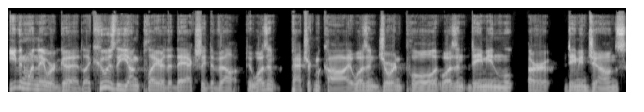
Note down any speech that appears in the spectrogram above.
even when they were good. Like, who was the young player that they actually developed? It wasn't Patrick McCaw. It wasn't Jordan Poole. It wasn't Damian or Damian Jones.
